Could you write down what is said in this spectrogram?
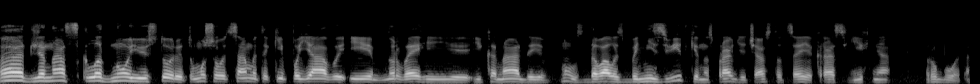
е, для нас складною історією, тому що от саме такі появи і Норвегії, і Канади, ну здавалось би, ні звідки, насправді часто це якраз їхня робота.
